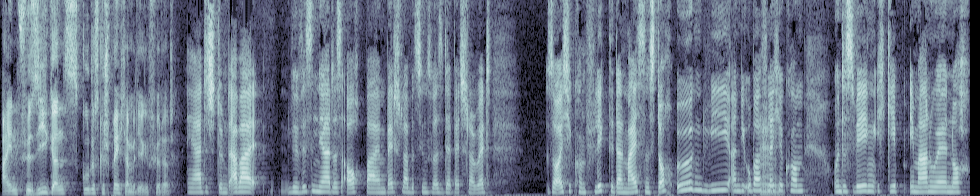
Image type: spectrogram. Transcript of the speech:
ein für sie ganz gutes Gespräch da mit ihr geführt hat. Ja, das stimmt. Aber wir wissen ja, dass auch beim Bachelor bzw. der Bachelorette solche Konflikte dann meistens doch irgendwie an die Oberfläche mhm. kommen. Und deswegen, ich gebe Emanuel noch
